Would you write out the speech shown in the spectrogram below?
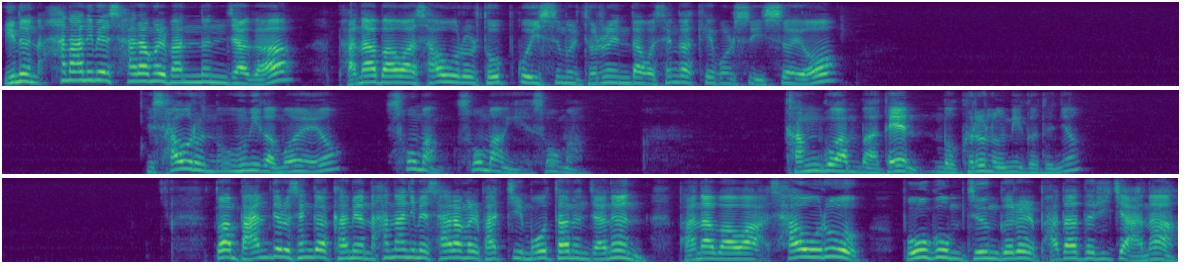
이는 하나님의 사랑을 받는 자가 바나바와 사울을 돕고 있음을 드러낸다고 생각해 볼 수 있어요. 이 사울은 의미가 뭐예요? 소망, 소망이에요, 소망. 강구한 바 된, 뭐 그런 의미거든요. 또한 반대로 생각하면 하나님의 사랑을 받지 못하는 자는 바나바와 사울의 복음 증거를 받아들이지 않아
